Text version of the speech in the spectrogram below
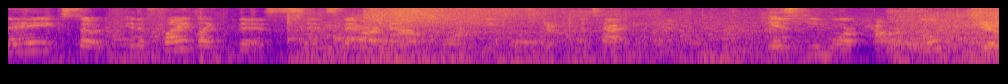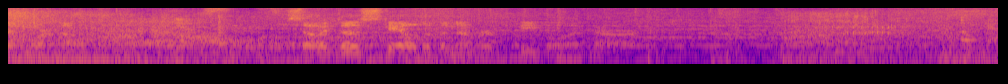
they? So in a fight like this, since there are now four people Yeah. attacking him, is he more powerful? He has more health. Yes. So it does scale to the number of people that there are. Okay.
